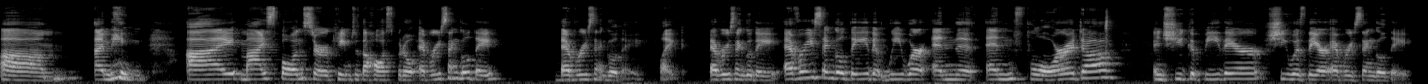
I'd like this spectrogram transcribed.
um I mean, I my sponsor came to the hospital every single day. Every single day. Like every single day. Every single day that we were in the in Florida and she could be there, she was there every single day.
